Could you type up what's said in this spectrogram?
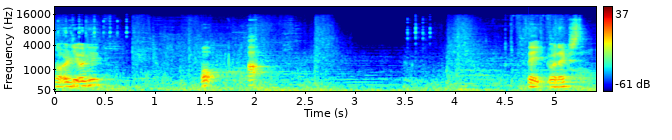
No, early, early. Oh, ah. Wait, go next.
